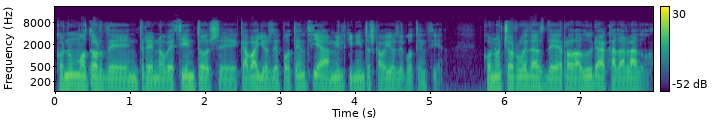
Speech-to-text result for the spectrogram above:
con un motor de entre 900 eh, caballos de potencia a 1500 caballos de potencia, con 8 ruedas de rodadura a cada lado.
